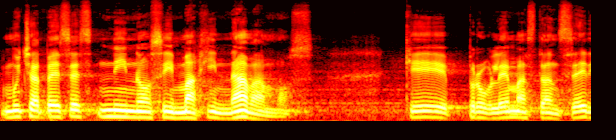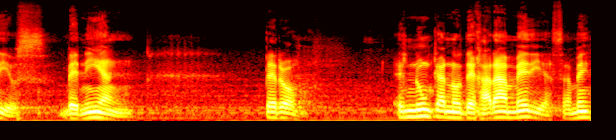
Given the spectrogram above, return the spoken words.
Muchas veces ni nos imaginábamos qué problemas tan serios venían. Pero Él nunca nos dejará a medias, amén.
